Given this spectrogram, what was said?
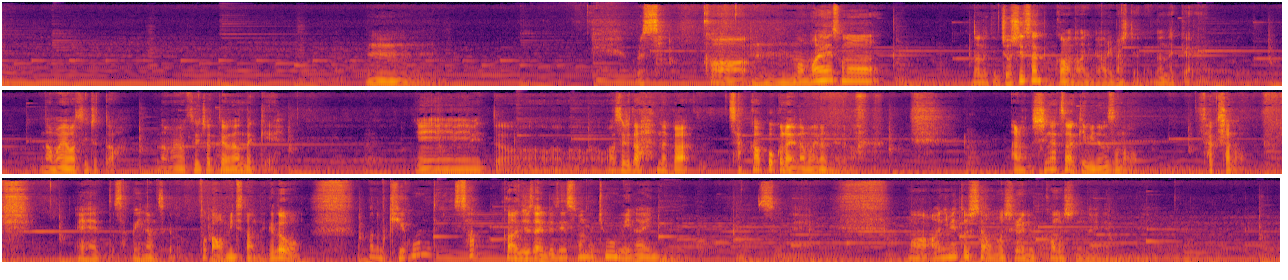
うん。サッカー、うん、まあ前その、なんだっけ、女子サッカーのアニメありましたよね。なんだっけあれ。名前忘れちゃった。名前忘れちゃったよ。なんだっけ。えー、っと、忘れた。なんか、サッカーっぽくない名前なんだよな。あの、4月は君の嘘の作者の、えー、っと、作品なんですけど、とかを見てたんだけど、まあでも基本的にサッカー自体別にそんな興味ないんですよね。まあ、アニメとしては面白いのかもしれないね。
